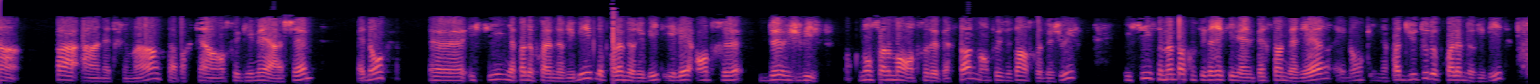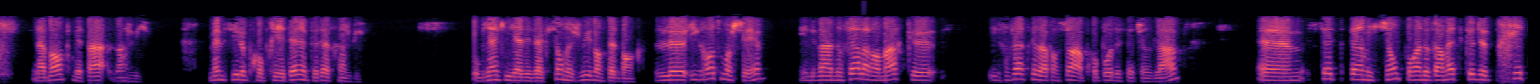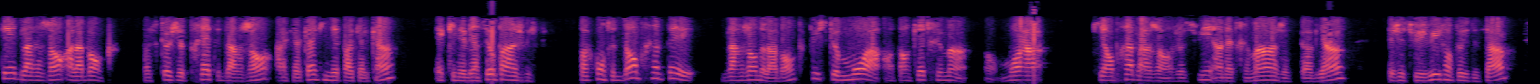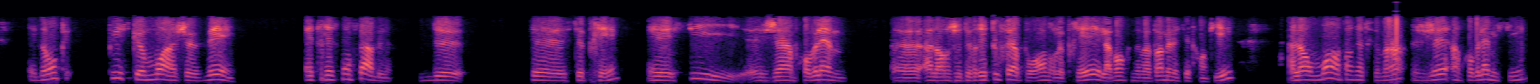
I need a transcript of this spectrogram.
pas à un être humain, ça appartient entre guillemets à Hachem. Et donc, euh, ici, il n'y a pas de problème de ribit. Le problème de ribit, il est entre deux juifs. Donc, non seulement entre deux personnes, mais en plus de ça, entre deux juifs. Ici, c'est même pas considéré qu'il y a une personne derrière, et donc il n'y a pas du tout de problème de ribit. La banque n'est pas un juif. Même si le propriétaire est peut-être un juif. Ou bien qu'il y a des actions de juifs dans cette banque. Le Igrot Moshe, il va nous faire la remarque qu'il faut faire très attention à propos de cette chose-là. Euh, cette permission pourra nous permettre que de prêter de l'argent à la banque. Parce que je prête de l'argent à quelqu'un qui n'est pas quelqu'un et qui n'est bien sûr pas un juif. Par contre, d'emprunter de l'argent de la banque, puisque moi, en tant qu'être humain, moi qui emprunte l'argent, je suis un être humain, j'espère bien, et je suis juif en plus de ça. Et donc, puisque moi, je vais être responsable de ce prêt, et si j'ai un problème euh, alors je devrais tout faire pour rendre le prêt, la banque ne va pas me laisser tranquille. Alors moi, en tant qu'être humain, j'ai un problème ici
